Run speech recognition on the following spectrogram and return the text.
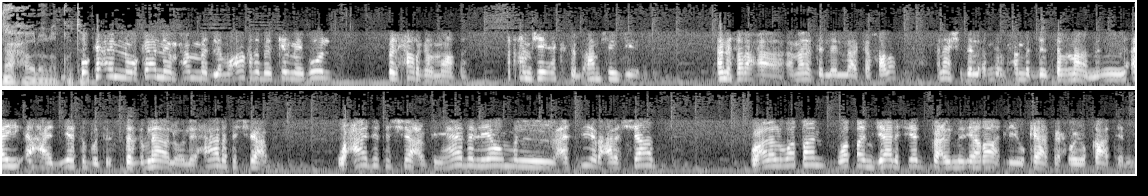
لا حول ولا قوة وكانه وكانه محمد لمؤاخذه بالكلمة يقول بالحرق المواطن. أهم شيء اكسب أهم شيء جيبي أنا صراحة أمانة لله كخلق اناشد الأمير محمد بن سلمان إن أي أحد يثبت استغلاله لحالة الشعب وحاجة الشعب في هذا اليوم العسير على الشعب وعلى الوطن وطن جالس يدفع المليارات ليكافح ويقاتل.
